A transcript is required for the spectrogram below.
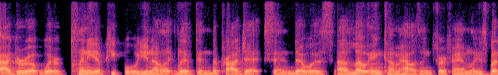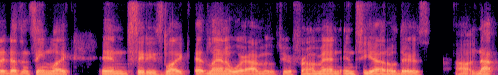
I grew up where plenty of people, you know, like lived in the projects, and there was uh, low income housing for families. But it doesn't seem like in cities like Atlanta, where I moved here from, and in Seattle, there's uh, not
